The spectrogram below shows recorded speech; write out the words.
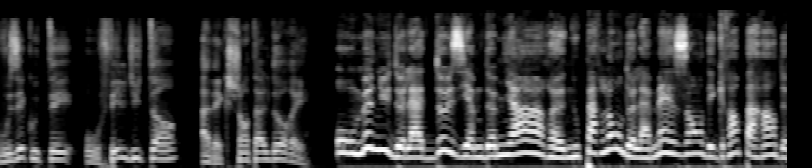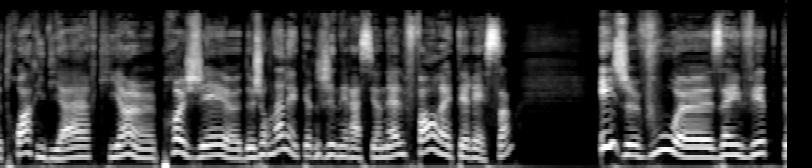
Vous écoutez Au fil du temps avec Chantal Doré. Au menu de la deuxième demi-heure, euh, nous parlons de la Maison des grands-parents de Trois-Rivières qui a un projet euh, de journal intergénérationnel fort intéressant. Et je vous euh, invite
